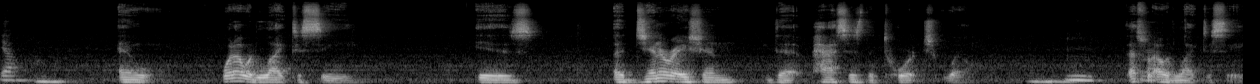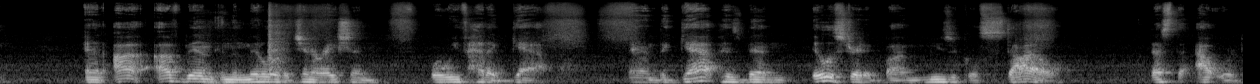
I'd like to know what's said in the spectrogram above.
Yeah. Hmm. and what I would like to see is a generation that passes the torch well. Mm. That's what I would like to see. And I, I've been in the middle of a generation where we've had a gap. And the gap has been illustrated by musical style. That's the outward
